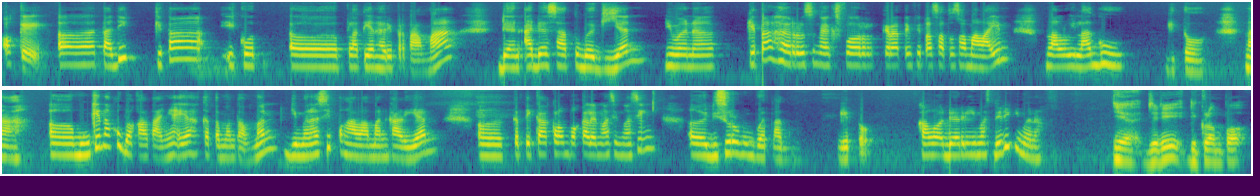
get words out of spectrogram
Oke, eh, tadi kita ikut eh, pelatihan hari pertama dan ada satu bagian di mana kita harus mengeksplor kreativitas satu sama lain melalui lagu gitu. Nah, eh, mungkin aku bakal tanya ya ke teman-teman, gimana sih pengalaman kalian eh, ketika kelompok kalian masing-masing eh, disuruh membuat lagu gitu. Kalau dari Mas Dedi gimana? Ya, jadi di kelompok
